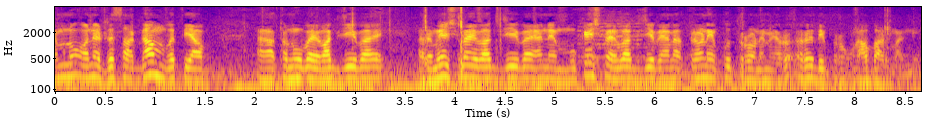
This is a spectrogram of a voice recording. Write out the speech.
એમનું અને ઢસા ગામ વતી આ કનુભાઈ વાઘજીભાઈ, રમેશભાઈ વાઘજીભાઈ અને મુકેશભાઈ વાઘજીભાઈ, એના ત્રણેય પુત્રોને મેં હૃદયપૂર્વક આભાર માનીએ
